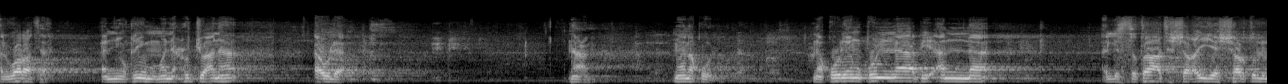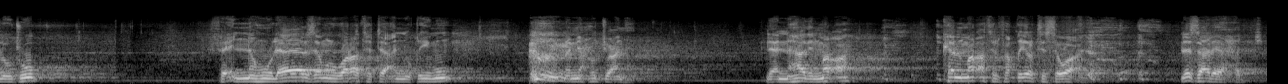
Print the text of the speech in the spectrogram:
الورثة أن يقيموا من يحج عنها أو لا. نعم. ما نقول؟ نقول إن قلنا بأن الاستطاعة الشرعية شرط للوجوب فإنه لا يلزم الورثة أن يقيموا من يحج عنه لأن هذه المرأة كالمرأة الفقيرة سواء ليس عليها حج.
